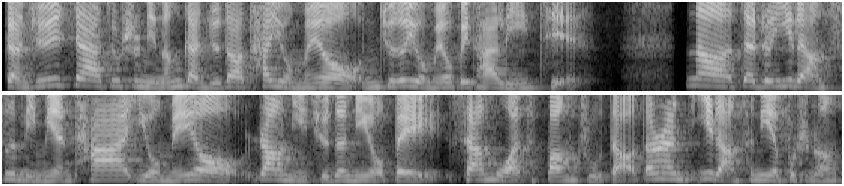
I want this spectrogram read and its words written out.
感觉一下，就是你能感觉到他有没有，你觉得有没有被他理解？那在这一两次里面，他有没有让你觉得你有被 somewhat 帮助到？当然，一两次你也不只能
